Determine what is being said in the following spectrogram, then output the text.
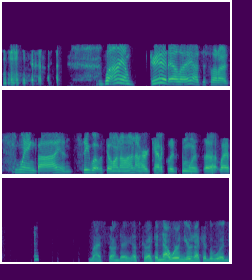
well, I am good, LA. I just thought I'd swing by and see what was going on. I heard Cataclysm was uh last Last Sunday. That's correct. And now we're in your neck of the woods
